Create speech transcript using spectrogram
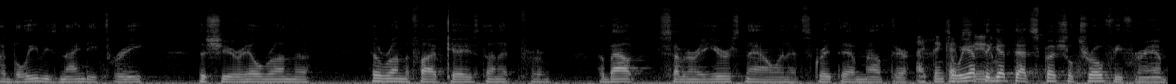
I believe he's 93 this year. He'll run the he'll run the 5K. He's done it for about seven or eight years now, and it's great to have him out there. I think so. I've we have seen to him. get that special trophy for him.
